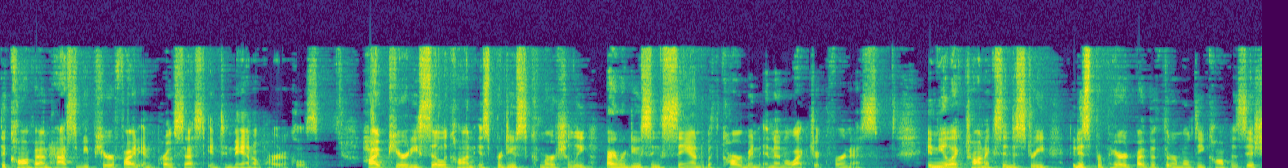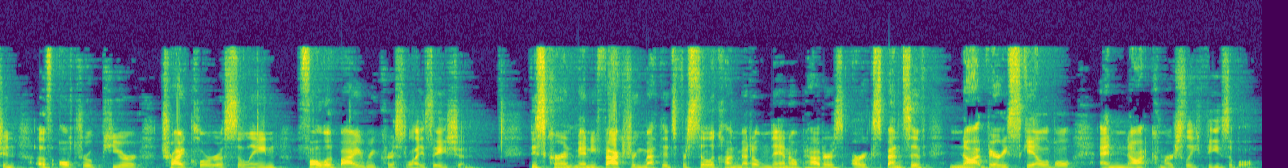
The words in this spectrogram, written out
the compound has to be purified and processed into nanoparticles. High purity silicon is produced commercially by reducing sand with carbon in an electric furnace. In the electronics industry, it is prepared by the thermal decomposition of ultra pure trichlorosilane, followed by recrystallization. These current manufacturing methods for silicon metal nanopowders are expensive, not very scalable, and not commercially feasible.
